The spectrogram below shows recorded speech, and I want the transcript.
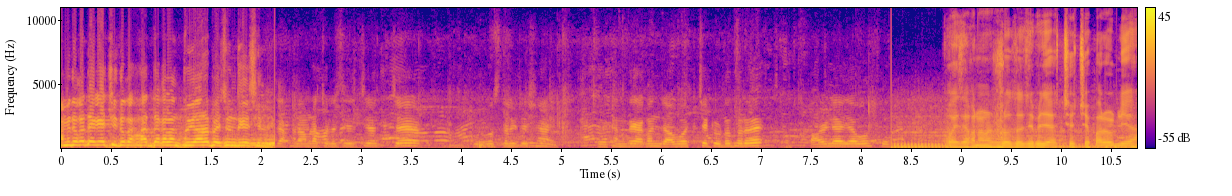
আমি তোকে দেখেছি, তোকে হাত দেখালাম, তুই আরও পেছন দিকে ছিলি। এখন আমরা চলে এসেছি হচ্ছে পূর্বস্থলী স্টেশন। এখান থেকে এখন যাব হচ্ছে টোটো ধরে, পারুলিয়া যাব। এখন আমরা টোটো চেপে যাচ্ছি হচ্ছে পারুলিয়া।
